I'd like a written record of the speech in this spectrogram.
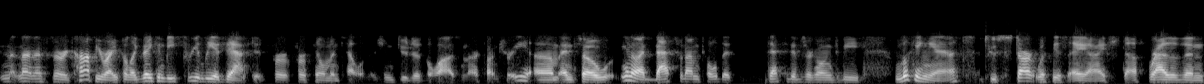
not necessarily copyright, but like they can be freely adapted for, for film and television due to the laws in our country. Um, and so, you know, that's what I'm told that executives are going to be looking at to start with this AI stuff rather than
